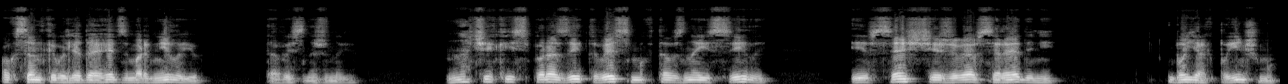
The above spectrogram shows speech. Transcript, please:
Оксанка виглядає геть змарнілою та виснаженою, наче якийсь паразит висмоктав з неї сили і все ще живе всередині, бо як по-іншому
